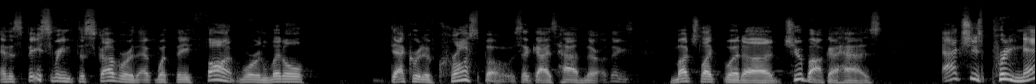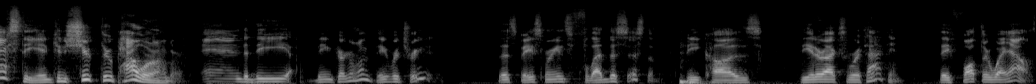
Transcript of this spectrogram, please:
And the Space Marines discover that what they thought were little decorative crossbows that guys had in their things, much like what uh, Chewbacca has, actually is pretty nasty and can shoot through power armor. And the being correct or wrong, they retreated. The Space Marines fled the system because the Interex were attacking. They fought their way out.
